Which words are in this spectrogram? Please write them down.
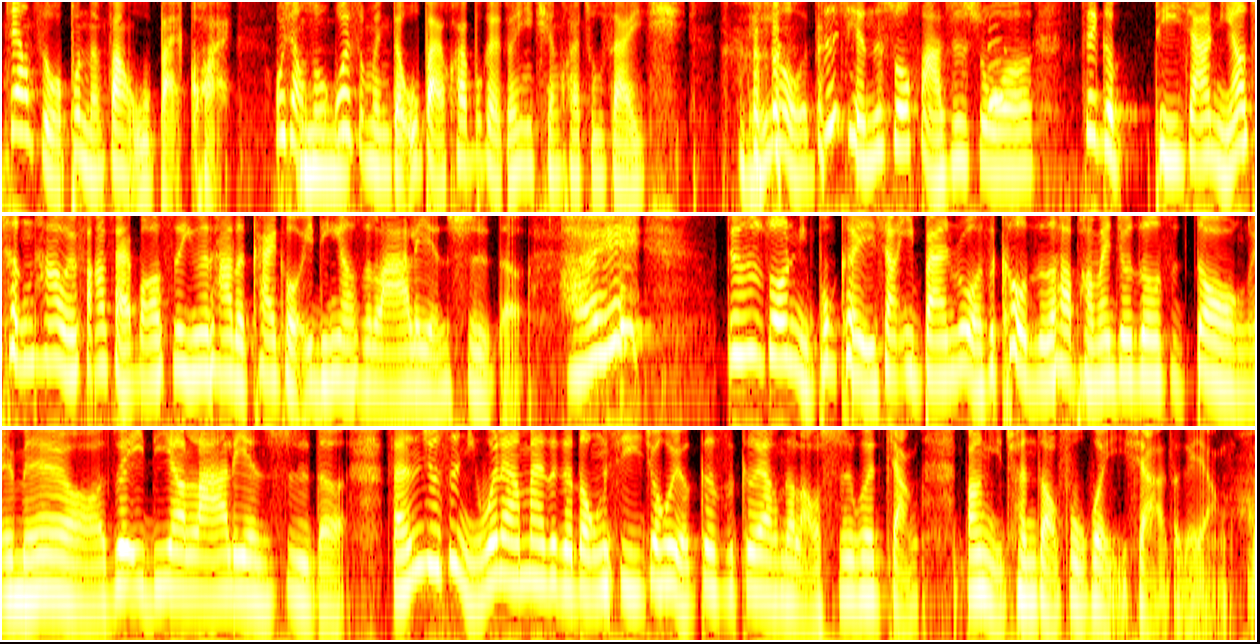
这样子我不能放五百块。我想说，为什么你的五百块不可以跟一千块住在一起？没有，之前的说法是说，这个皮夹你要称它为发财包，是因为它的开口一定要是拉链式的。哎。就是说，你不可以像一般，如果是扣子的话，旁边就都是洞，有没有？所以一定要拉链式的。反正就是你为了要卖这个东西，就会有各式各样的老师会讲，帮你穿凿附会一下这个样子。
